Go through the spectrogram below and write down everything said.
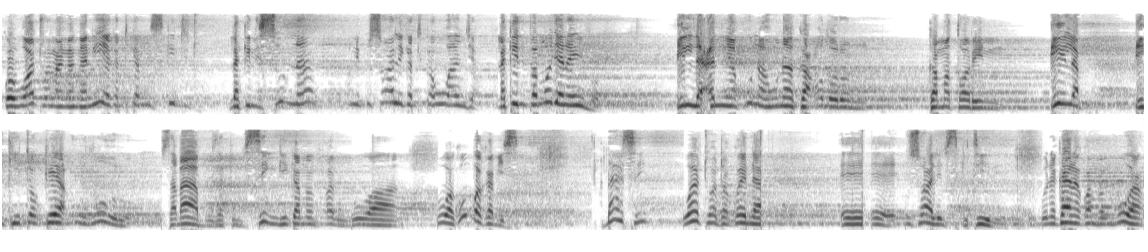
Kwa hivyo watu wanang'ang'ania katika misikiti tu, lakini sunna ni kuswali katika uwanja. Lakini pamoja na hivyo, illa an yakuna hunaka udhurun kamatarin, ila ikitokea udhuru, sababu za kimsingi kama mfano mvua, mvua kubwa kabisa, basi watu watakwenda e, e, kuswali msikitini. Kuonekana kwamba mvua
